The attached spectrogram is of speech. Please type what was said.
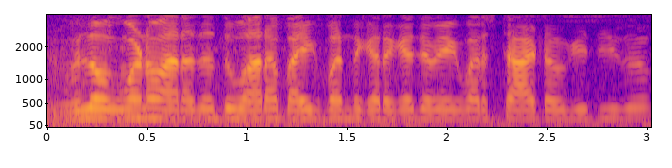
व्लॉग बनवा रहा था दोबारा बाइक बंद करके जब एक बार स्टार्ट होगी थी तो।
